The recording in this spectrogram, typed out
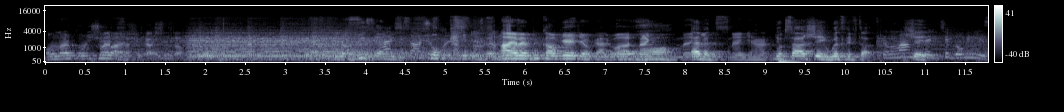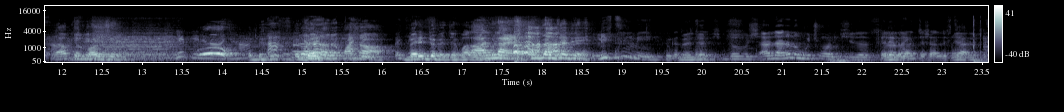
Onlar konuşuyorlar. Sakın karşınıza. Biz yani çok çok izlemiyoruz. Aa evet bu kavga ediyor galiba. Evet. Yoksa şey weightlifter. Şey. Ya sağladı. Yepyeni Nagihan. Böyle böyle paşa. Beni dövecek vallahi. Allah. Bence de. Lifting me. Bence. Sh- I, don't know which one she does. Öyle mi acaba lifter? Ya lütfen.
